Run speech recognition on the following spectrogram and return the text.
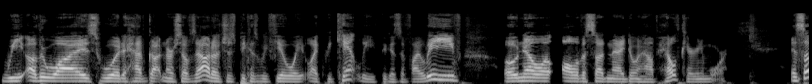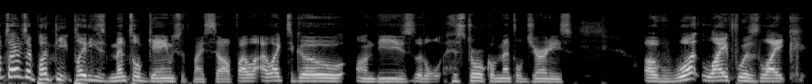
we otherwise would have gotten ourselves out of just because we feel like we can't leave. Because if I leave, oh no, all of a sudden I don't have healthcare anymore. And sometimes I play, play these mental games with myself. I, I like to go on these little historical mental journeys of what life was like,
